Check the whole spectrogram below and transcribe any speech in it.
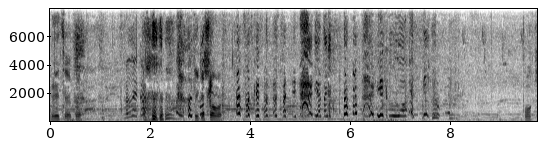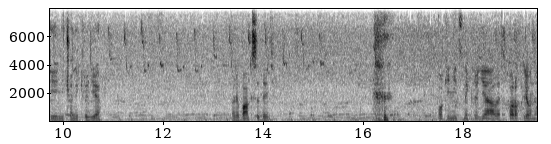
Дивіться, яку. Велика. Тільки що ви. Я так, як лох. Поки нічого не клює. Рибак сидить. Поки ніц не клює, але скоро клюне.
